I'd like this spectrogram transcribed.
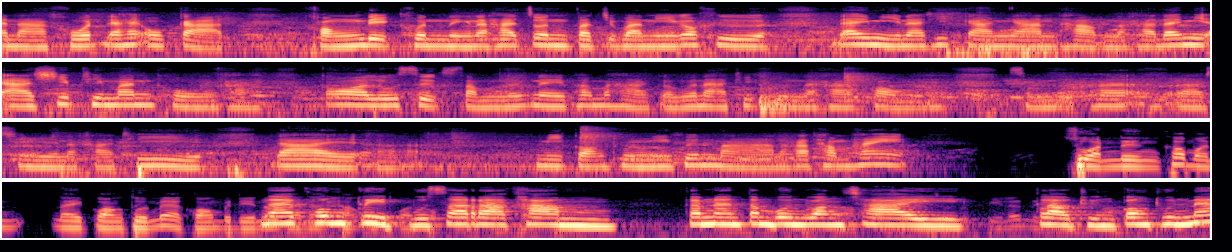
อนาคตได้ให้โอกาสของเด็กคนหนึ่งนะคะ จนปัจจุบันนี้ก็คือได้มีหน้าที่การงานทำนะคะ ได้มีอาชีพที่มั่นคงค่ะ ก็รู้สึกสำนึกในพระมหากรุณาธิคุณนะคะของสมเด็จพระราชินีนะคะที่ได้อ่ามีกองทุนนี้ขึ้นมานะคะทำให้ส่วนหนึ่งเข้ามาในกองทุนแม่ของแผ่นดินนายคมกริตบุษราคำกำนันตำบลวังชัย กล่าวถึงกองทุนแม่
